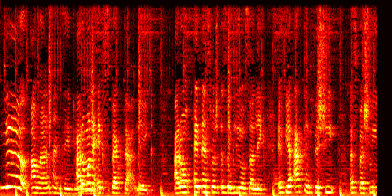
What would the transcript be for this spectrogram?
Yeah, on Valentine's Day. I don't want to expect that. Like, I don't, and and especially it's like Leo said, like, if you're acting fishy, especially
